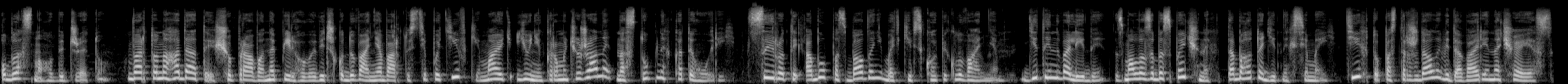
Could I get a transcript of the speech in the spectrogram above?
обласного бюджету. Варто нагадати, що право на пільгове відшкодування вартості потівки мають юні крамичужани наступних категорій: сироти або позбавлені батьківського піклування, діти-інваліди з малозабезпечених та багатодітних сімей, ті, хто постраждали від аварії на ЧАЕС,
